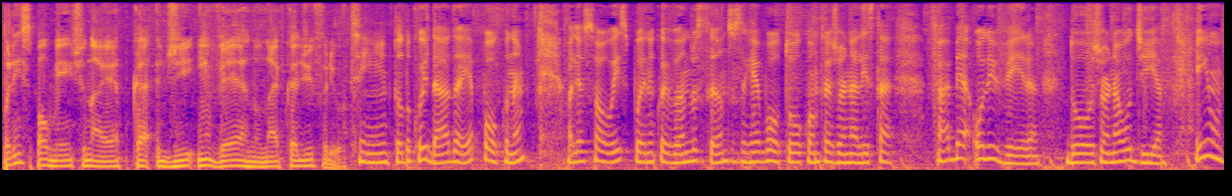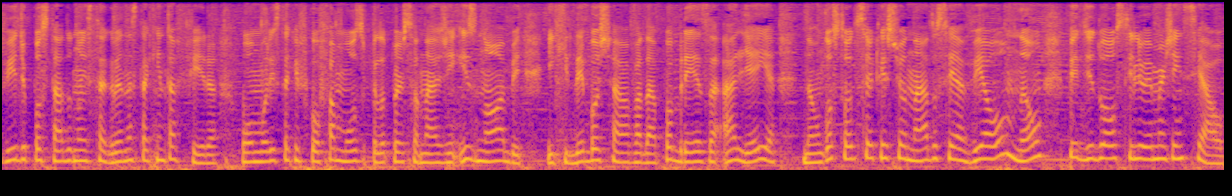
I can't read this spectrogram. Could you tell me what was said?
principalmente na época de inverno, na época de frio. Sim, todo cuidado aí é pouco, né? Olha só, o ex-pânico Evandro Santos revoltou contra a jornalista Fábia Oliveira, do jornal O Dia. Em um vídeo postado no Instagram nesta quinta-feira, o humorista que ficou famoso pelo personagem Snob e que debochava da pobreza alheia não gostou de ser questionado se havia ou não pedido auxílio emergencial.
